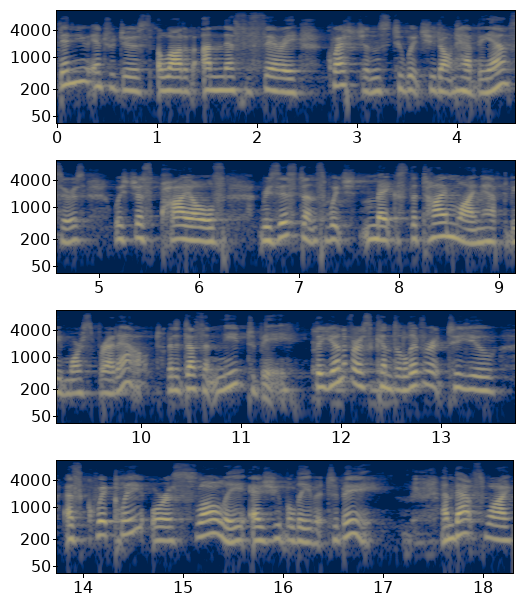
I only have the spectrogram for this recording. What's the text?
then you introduce a lot of unnecessary questions to which you don't have the answers which just piles resistance which makes the timeline have to be more spread out. But it doesn't need to be. The universe can deliver it to you as quickly or as slowly as you believe it to be. And that's why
